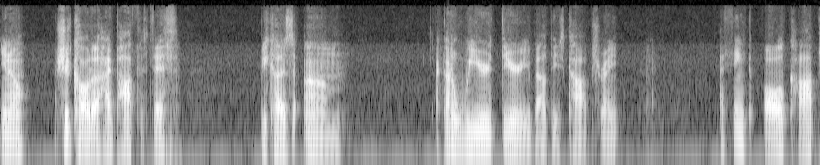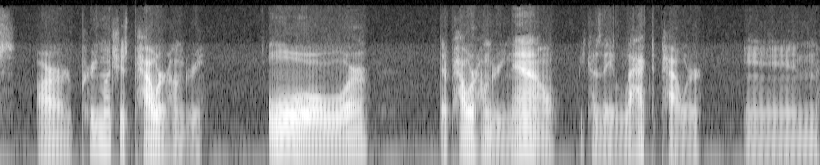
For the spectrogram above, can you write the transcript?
You know, I should call it a hypothesis. Because, um, I got a weird theory about these cops, right? I think all cops are pretty much just power hungry. Or they're power hungry now because they lacked power in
